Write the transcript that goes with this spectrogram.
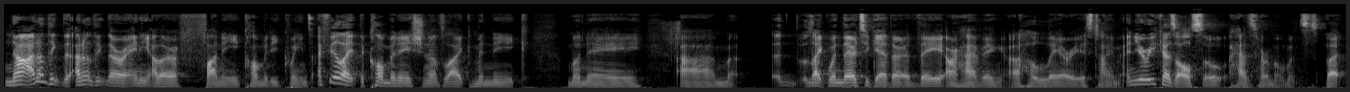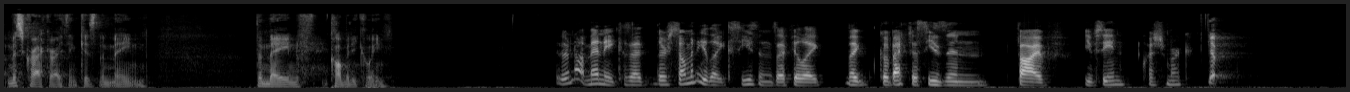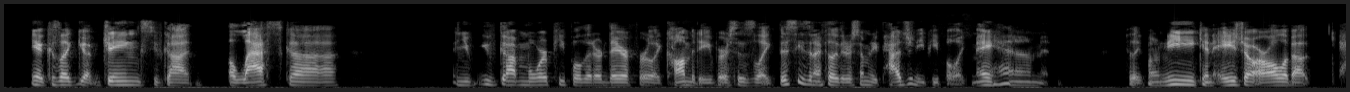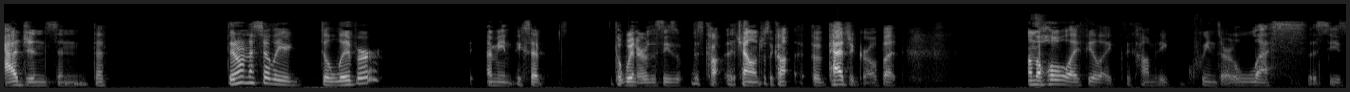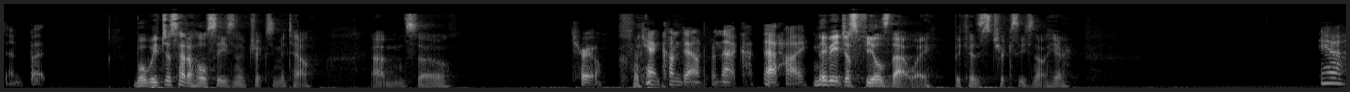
No, I don't think that I don't think there are any other funny comedy queens. I feel like the combination of like Monique, Monet, um, like when they're together, they are having a hilarious time. And Eureka's also has her moments, but Miss Cracker, I think, is the main, the main comedy queen. There are not many because there's so many like seasons. I feel like like go back to season five. You've seen question mark? Yep. Yeah, because like you have Jinkx, you've got Alaska, and you've you've got more people that are there for like comedy versus like this season. I feel like there's so many pageanty people like Mayhem and I feel like Monique and Asia are all about pageants and that they don't necessarily deliver. I mean, except the winner of the season, this co- the challenge was a, co- a pageant girl, but on the whole, I feel like the comedy queens are less this season. But Well, we've just had a whole season of Trixie Mattel, um, so true, can't come down from that that high. maybe it just feels that way because Trixie's not here. Yeah,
